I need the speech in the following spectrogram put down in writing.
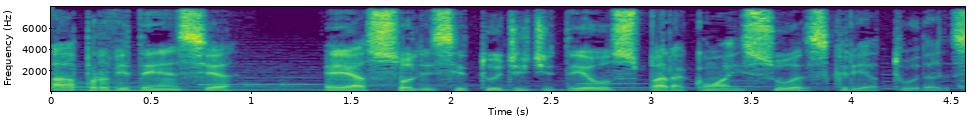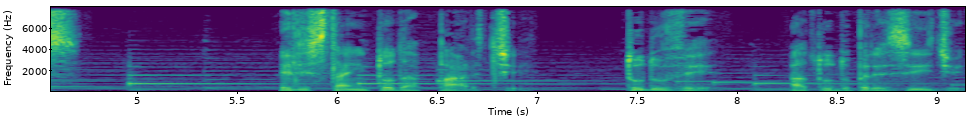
A providência é a solicitude de Deus para com as suas criaturas. Ele está em toda parte, tudo vê, a tudo preside,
